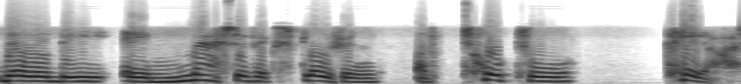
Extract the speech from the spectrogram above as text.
there will be a massive explosion of total chaos.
